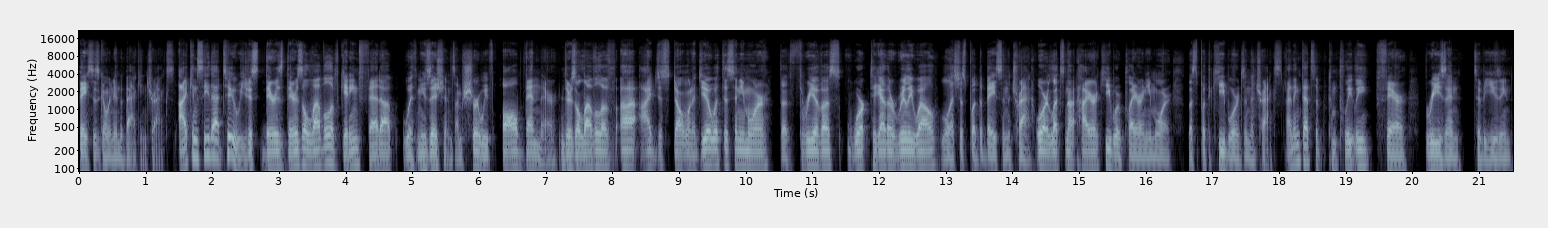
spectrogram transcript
Bass is going in the backing tracks." I can see that too. You just there's there's a level of getting fed up with musicians. I'm sure we've all been there. There's a level of uh, I just don't want to deal with this anymore. The three of us work together really well. Let's just put the bass in the track, or let's not hire a keyboard player anymore. Let's put the keyboards in the tracks. I think that's a completely fair reason to be using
